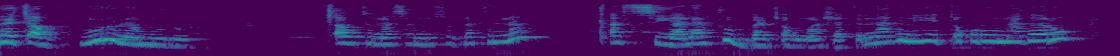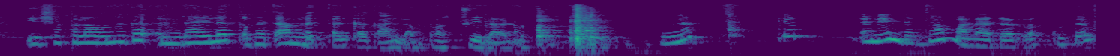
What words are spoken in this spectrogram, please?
በጨው ሙሉ ለሙሉ ጨው ትነሰንሱበትና ቀስ ያላችሁ በጨው ማሸት እና ግን ይሄ ጥቁሩ ነገሩ የሸክላው ነገር እንዳይለቅ በጣም መጠንቀቅ አለባችሁ ይላሉ። እና ግን እኔ እንደዛም አላደረግኩትም።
